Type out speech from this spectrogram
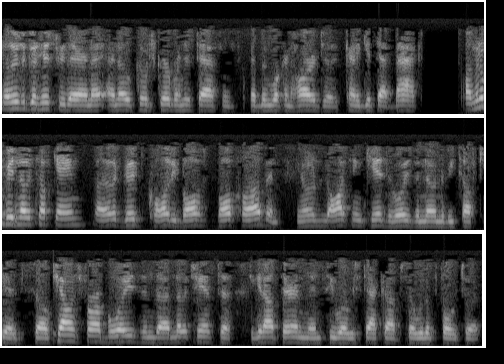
You know, there's a good history there, and I, I know Coach Gerber and his staff have, have been working hard to kind of get that back. Um, it'll be another tough game, another good quality ball ball club, and you know, Austin kids have always been known to be tough kids. So challenge for our boys, and uh, another chance to to get out there and, and see where we stack up. So we look forward to it.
